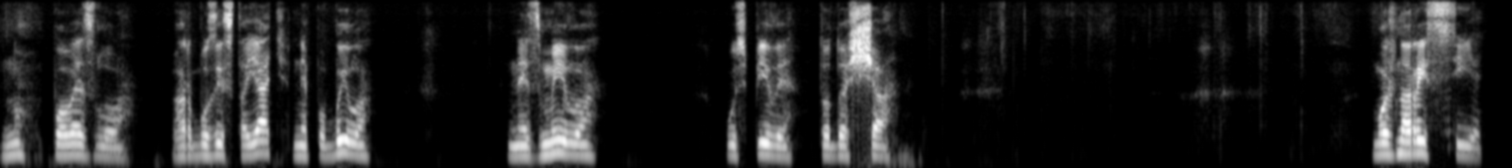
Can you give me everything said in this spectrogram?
Ну, повезло. Гарбузи стоять, не побило, не змило. Успіли до доща. Можна рис сіяти.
